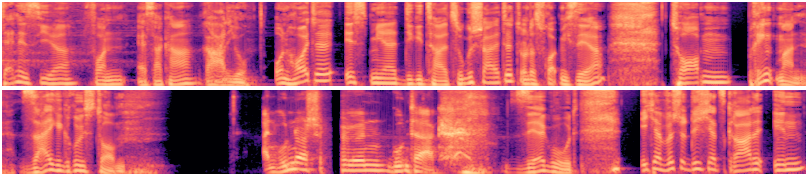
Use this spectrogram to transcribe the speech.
Dennis hier von SAK Radio. Und heute ist mir digital zugeschaltet und das freut mich sehr. Torben Brinkmann. Sei gegrüßt, Torben. Einen wunderschönen guten Tag. Sehr gut. Ich erwische dich jetzt gerade in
